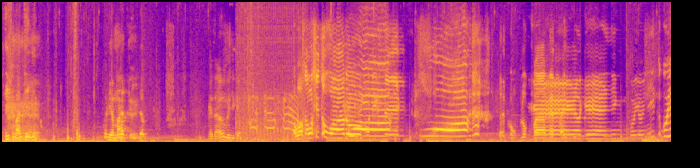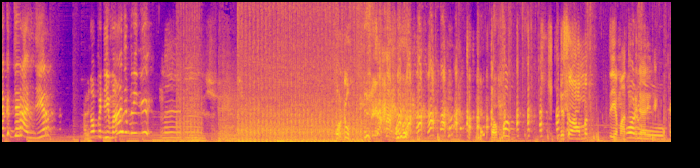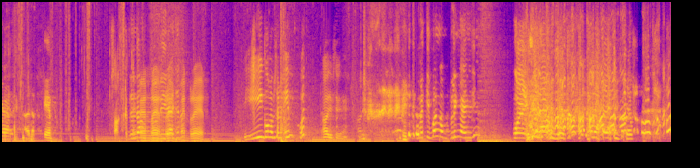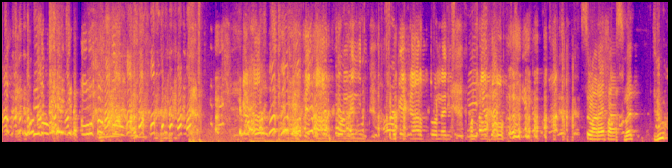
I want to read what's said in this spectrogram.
Ih, mati. Kok dia mati? Dam? Gak tahu gua juga. Awas awas itu, waduh, koditik. Wah, Goblok banget. gel, anjing. anjing. Goyonya itu goya kejar anjir. Ngapain diem aja beli Waduh. Apa? Dia selamat. Dia mati dari ini. Waduh, Ada cap. Sakit. Ren, Ren, Ren. Ren, Ren. Ih, gua gak bisa nge-aim. What? Oh, dia bisa. Tiba-tiba ngeblink anjing. Woi. Kayak kartun kayak anjing. Mental tuh. Suaranya pas banget. Ciduk.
